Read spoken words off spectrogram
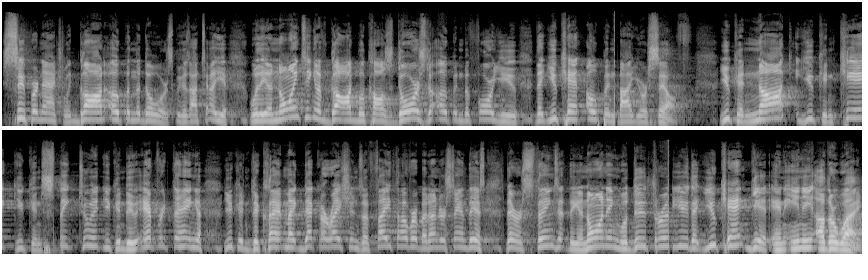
supernaturally. God opened the doors because I tell you, with the anointing of God will cause doors to open before you that you can't open by yourself. You can knock, you can kick, you can speak to it, you can do everything. You can declare, make declarations of faith over it, but understand this there's things that the anointing will do through you that you can't get in any other way.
